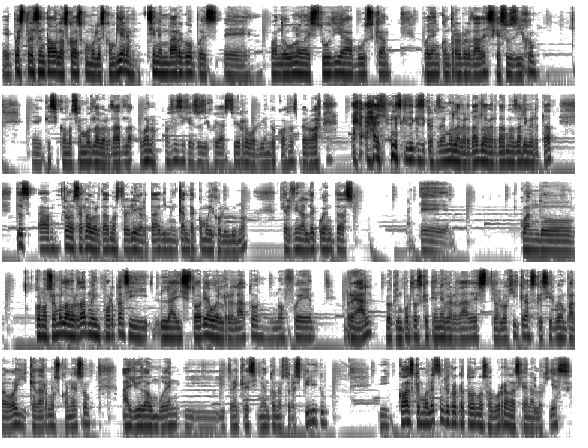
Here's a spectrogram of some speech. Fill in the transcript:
eh, pues presentado las cosas como les conviene. Sin embargo, pues eh, cuando uno estudia, busca, puede encontrar verdades. Jesús dijo eh, que si conocemos la verdad, bueno, no sé si Jesús dijo, ya estoy revolviendo cosas, pero hay unos que que si conocemos la verdad, la verdad nos da libertad. Entonces, ah, conocer la verdad nos trae libertad y me encanta como dijo Lulu, ¿no? Que al final de cuentas eh, cuando conocemos la verdad, no importa si la historia o el relato no fue real, lo que importa es que tiene verdades teológicas que sirven para hoy y quedarnos con eso ayuda a un buen y, trae crecimiento a nuestro espíritu. Y cosas que molestan, yo creo que a todos nos aburren las genealogías.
